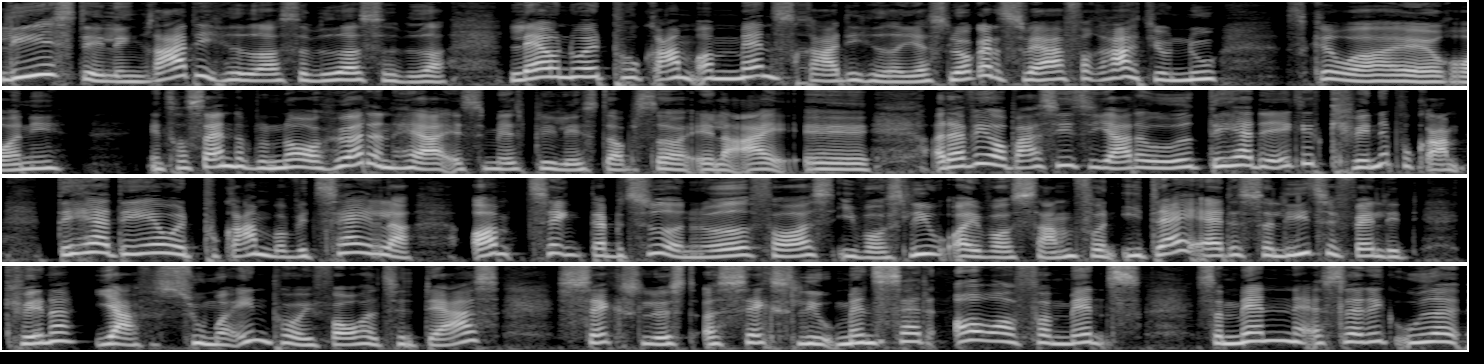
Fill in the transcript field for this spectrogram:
Ligestilling, rettigheder osv. osv. Lav nu et program om mænds rettigheder. Jeg slukker desværre for radio nu, skriver øh, Ronny. Interessant, om du når at høre den her sms blive læst op, så eller ej. Øh, og der vil jeg jo bare sige til jer derude, det her det er ikke et kvindeprogram. Det her det er jo et program, hvor vi taler om ting, der betyder noget for os i vores liv og i vores samfund. I dag er det så lige tilfældigt kvinder, jeg zoomer ind på i forhold til deres sexlyst og sexliv, men sat over for mænds. Så mændene er slet ikke ude af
